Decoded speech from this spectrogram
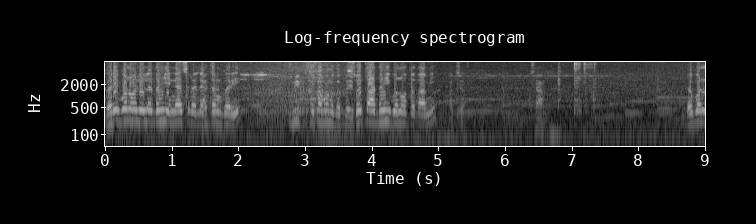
घरी बनवलेलं दही नॅचरल एकदम. घरी. तुम्ही स्वतः बनवतात दही? स्वतः दही बनवतात आम्ही. अच्छा. छान. डबल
